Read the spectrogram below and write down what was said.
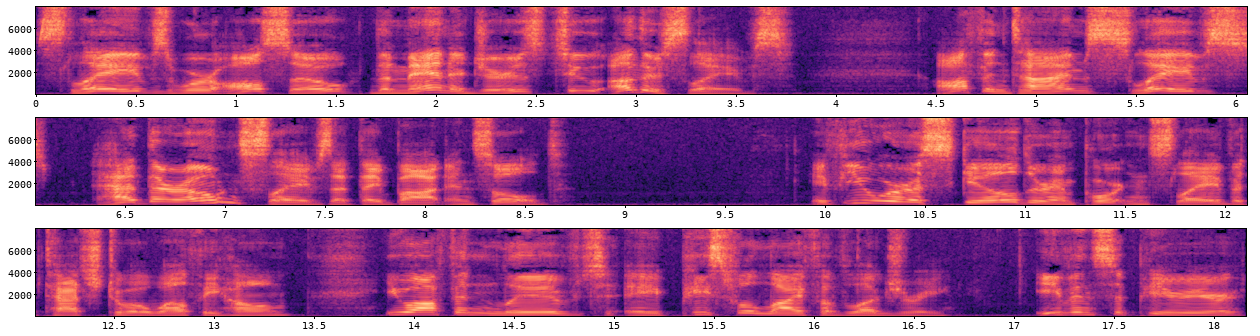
Slaves were also the managers to other slaves. Oftentimes, slaves had their own slaves that they bought and sold. If you were a skilled or important slave attached to a wealthy home, you often lived a peaceful life of luxury, even superior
